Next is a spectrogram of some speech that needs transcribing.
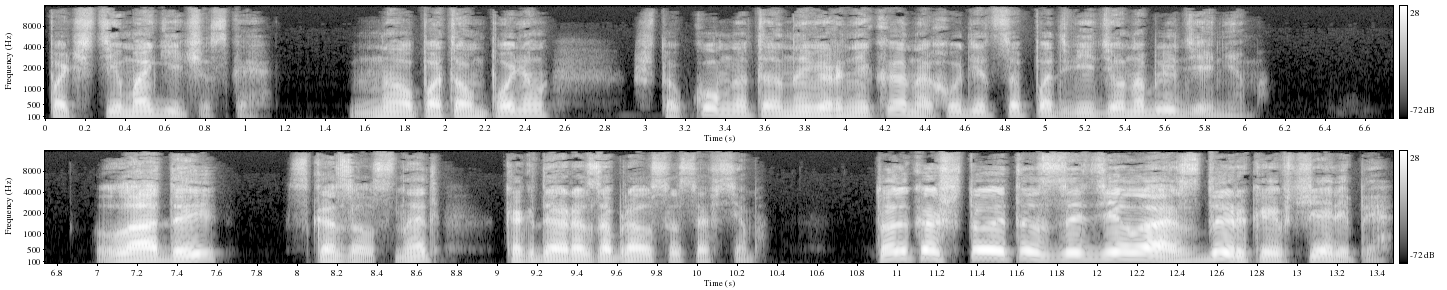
почти магическое. Но потом понял, что комната наверняка находится под видеонаблюдением. «Лады», — сказал Снет, когда разобрался совсем. «Только что это за дела с дыркой в черепе?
